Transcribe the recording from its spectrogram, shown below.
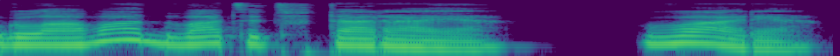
Глава 22. Варя.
